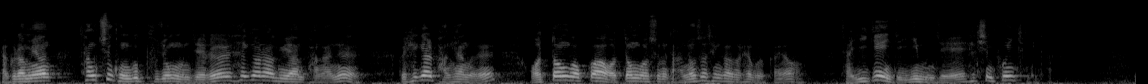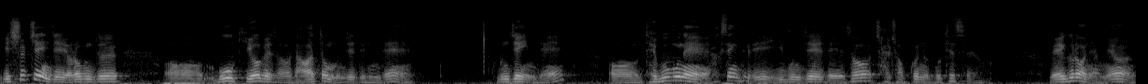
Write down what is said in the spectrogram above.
자, 그러면 상추 공급 부족 문제를 해결하기 위한 방안을 그 해결 방향을 어떤 것과 어떤 것으로 나눠서 생각을 해볼까요? 자, 이게 이제 이 문제의 핵심 포인트입니다. 이게 실제 이제 여러분들 어, 모 기업에서 나왔던 문제들인데 문제인데 어, 대부분의 학생들이 이 문제에 대해서 잘 접근을 못했어요. 왜 그러냐면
